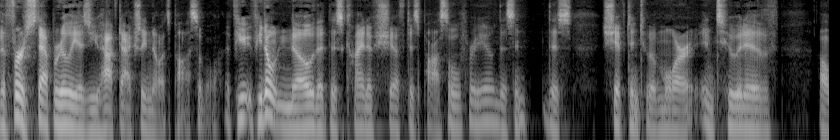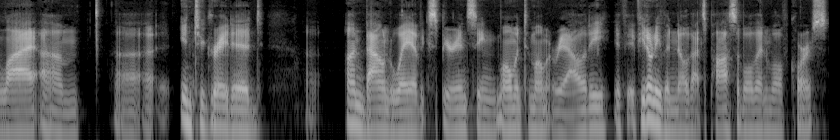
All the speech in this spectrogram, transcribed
the first step really is you have to actually know it's possible. If you if you don't know that this kind of shift is possible for you, this in, this shift into a more intuitive, alive, um, uh, integrated, uh, unbound way of experiencing moment to moment reality. If if you don't even know that's possible, then well, of course,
